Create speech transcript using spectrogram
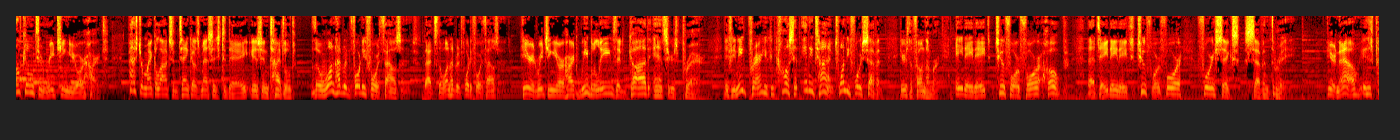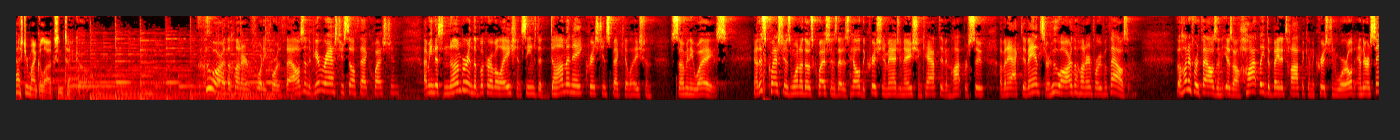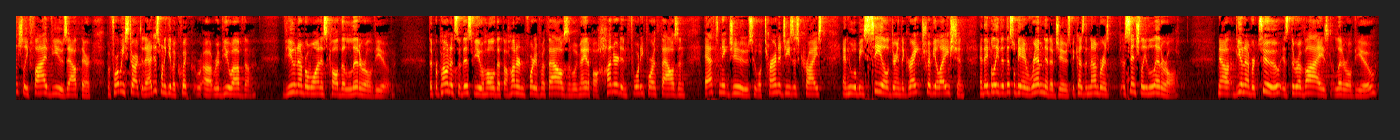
Welcome to Reaching Your Heart. Pastor Michael Oxentenko's message today is entitled The 144,000. That's the 144,000. Here at Reaching Your Heart, we believe that God answers prayer. If you need prayer, you can call us at any time, 24 7. Here's the phone number 888 244 HOPE. That's 888 244 4673. Here now is Pastor Michael Oxentenko. Who are the 144,000? Have you ever asked yourself that question? I mean, this number in the book of Revelation seems to dominate Christian speculation so many ways. Now, this question is one of those questions that has held the Christian imagination captive in hot pursuit of an active answer. Who are the 144,000? The 144,000 is a hotly debated topic in the Christian world, and there are essentially five views out there. Before we start today, I just want to give a quick uh, review of them. View number one is called the literal view. The proponents of this view hold that the 144,000 will be made up of 144,000 ethnic Jews who will turn to Jesus Christ and who will be sealed during the Great Tribulation. And they believe that this will be a remnant of Jews because the number is essentially literal. Now, view number two is the revised literal view.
